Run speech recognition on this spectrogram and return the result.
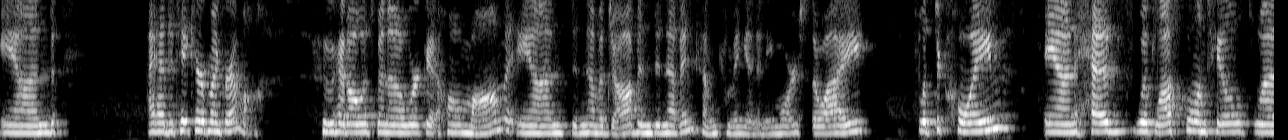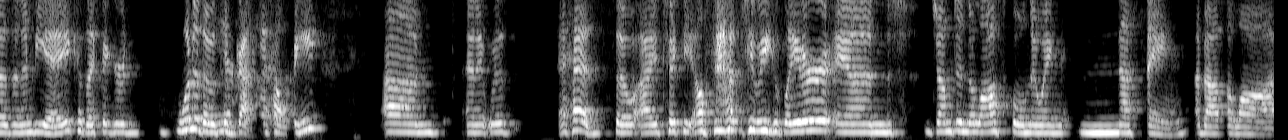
and I had to take care of my grandma, who had always been a work-at-home mom and didn't have a job and didn't have income coming in anymore. So I flipped a coin and heads was law school and tails was an MBA because I figured one of those yeah. has got to help me. Um, and it was ahead. So I took the LSAT two weeks later and jumped into law school knowing nothing about the law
